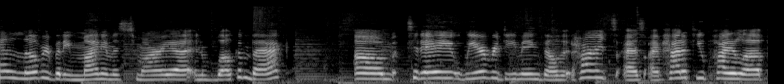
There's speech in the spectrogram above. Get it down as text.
Hello everybody, my name is Temaria and welcome back. Um, today we are redeeming Velvet Hearts as I've had a few pile up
